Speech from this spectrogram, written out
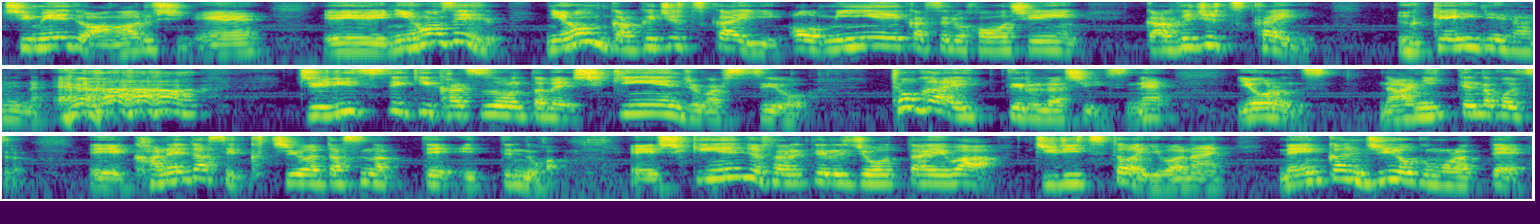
知名度上がるしね。えー、日本政府、日本学術会議を民営化する方針、学術会議、受け入れられない。自律的活動のため資金援助が必要。とか言ってるらしいですね。世論です。何言ってんだこいつら。えー、金出せ、口は出すなって言ってんのか。えー、資金援助されてる状態は自立とは言わない。年間10億もらって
